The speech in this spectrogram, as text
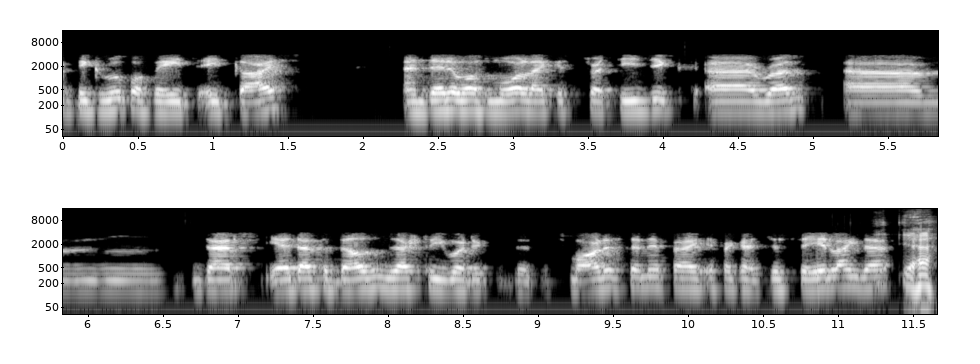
a big group of eight eight guys, and then it was more like a strategic uh, run. Um, that yeah, that the Belgians actually were the, the, the smartest in, if I if I can just say it like that yeah.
